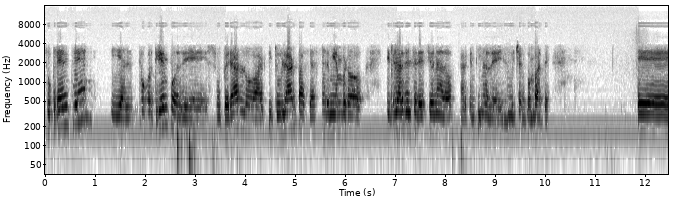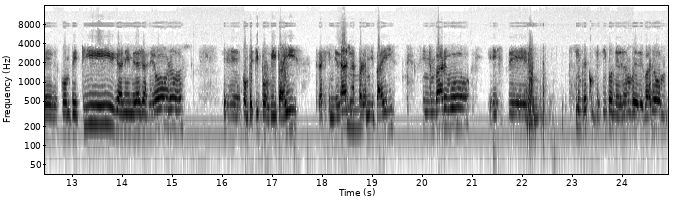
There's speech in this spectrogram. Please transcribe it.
suplente y al poco tiempo de superarlo al titular pasé a ser miembro titular del seleccionado argentino de lucha en combate. Eh, competí, gané medallas de oro, eh, competí por mi país, traje medallas para mi país. Sin embargo, este, siempre competí con el nombre de varón.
